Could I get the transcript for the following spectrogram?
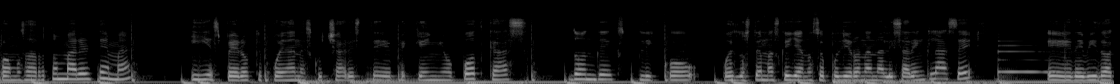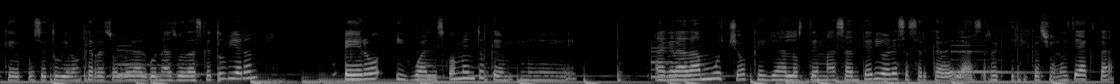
vamos a retomar el tema y espero que puedan escuchar este pequeño podcast donde explico pues los temas que ya no se pudieron analizar en clase eh, debido a que pues se tuvieron que resolver algunas dudas que tuvieron pero igual les comento que me agrada mucho que ya los temas anteriores acerca de las rectificaciones de acta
